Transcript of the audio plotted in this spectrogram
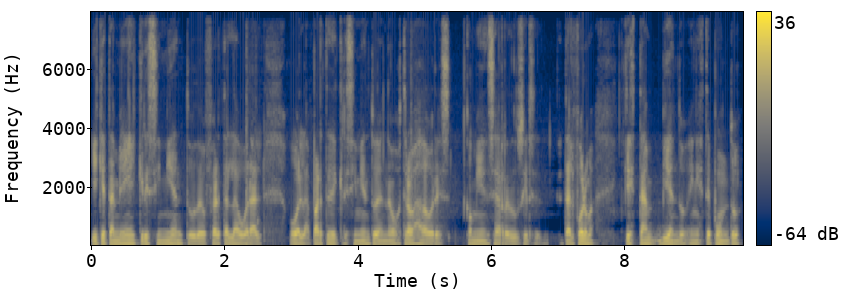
y que también el crecimiento de oferta laboral o la parte de crecimiento de nuevos trabajadores comience a reducirse. De tal forma que están viendo en este punto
